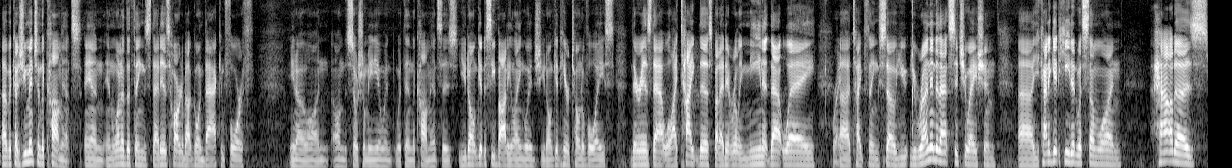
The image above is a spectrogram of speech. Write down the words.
uh, because you mentioned the comments and and one of the things that is hard about going back and forth you know, on on the social media when, within the comments is you don't get to see body language, you don't get to hear tone of voice. There is that, well, I typed this, but I didn't really mean it that way, Right. uh, type thing. So you you run into that situation, uh, you kind of get heated with someone. How does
